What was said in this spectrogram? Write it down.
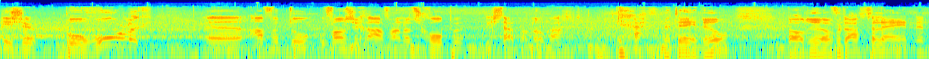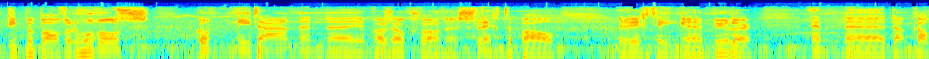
is er behoorlijk uh, af en toe van zich af aan het schoppen. Die staat dan ook achter. Ja, met 1-0. Bal nu over de achterlijn. Een diepe bal van Hummels komt niet aan. En uh, was ook gewoon een slechte bal richting uh, Müller. En dan kan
